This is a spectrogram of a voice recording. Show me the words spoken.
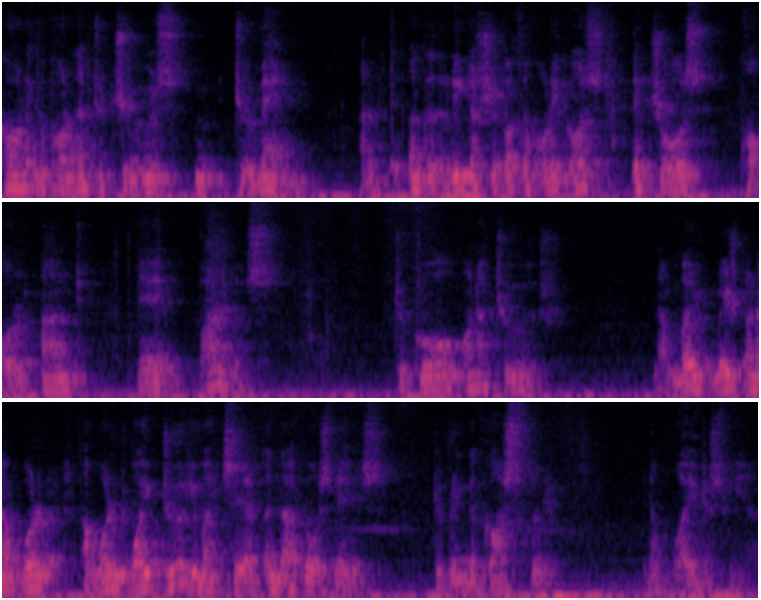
calling upon them to choose two men. And under the leadership of the Holy Ghost, they chose Paul and uh, Barnabas to go on a tour. Now, on a, world, a worldwide tour, you might say, in that, those days, to bring the gospel in a wider sphere.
